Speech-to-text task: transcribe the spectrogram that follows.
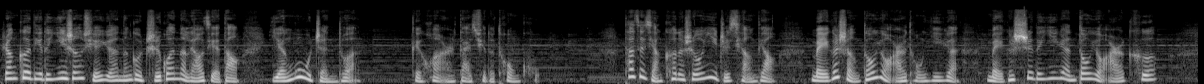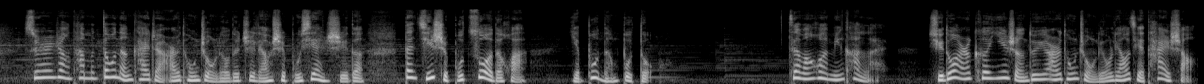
让各地的医生学员能够直观地了解到延误诊断给患儿带去的痛苦。他在讲课的时候一直强调，每个省都有儿童医院，每个市的医院都有儿科。虽然让他们都能开展儿童肿瘤的治疗是不现实的，但即使不做的话，也不能不懂。在王焕明看来，许多儿科医生对于儿童肿瘤了解太少，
